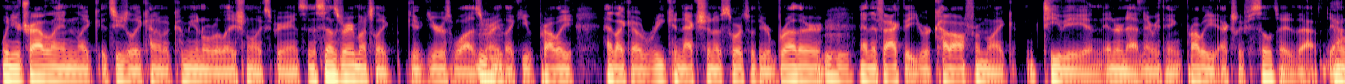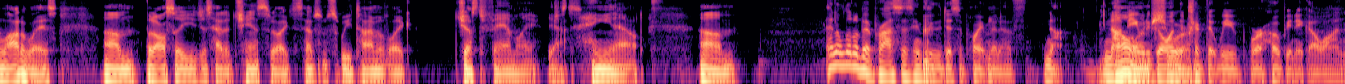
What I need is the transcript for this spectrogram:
when you're traveling, like it's usually kind of a communal relational experience, and it sounds very much like yours was, right? Mm-hmm. Like you probably had like a reconnection of sorts with your brother, mm-hmm. and the fact that you were cut off from like TV and internet and everything probably actually facilitated that in a lot of ways. Um, but also, you just had a chance to like just have some sweet time of like just family, just hanging out. Um, and a little bit processing through the disappointment of not not Oh, being able I'm to go on the trip that we were hoping to go on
